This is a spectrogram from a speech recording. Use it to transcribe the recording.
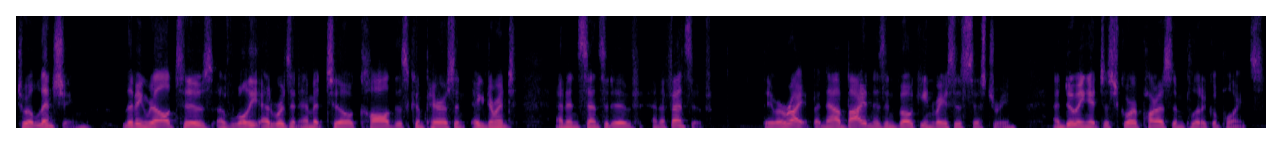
to a lynching, living relatives of Willie Edwards and Emmett Till called this comparison ignorant and insensitive and offensive. They were right, but now Biden is invoking racist history and doing it to score partisan political points.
